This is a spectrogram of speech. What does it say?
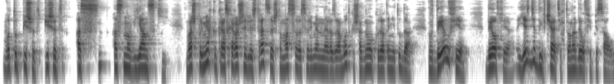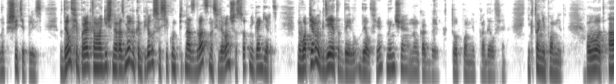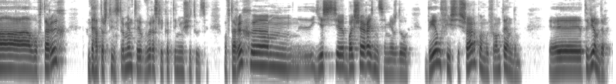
вот тут пишет, пишет Ос, Основьянский. Ваш пример как раз хорошая иллюстрация, что массовая современная разработка шагнула куда-то не туда. В Delphi Delphi. Есть деды в чате, кто на Delphi писал? Напишите, please. В Delphi проект аналогичного размера компилировался секунд 15-20 на Celeron 600 МГц. Ну, во-первых, где этот Delphi нынче? Ну, как бы, кто помнит про Delphi? Никто не помнит. Вот. А во-вторых, да, то, что инструменты выросли, как-то не учитывается. Во-вторых, эм, есть большая разница между Delphi, C-Sharp и фронтендом. Э, это вендор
